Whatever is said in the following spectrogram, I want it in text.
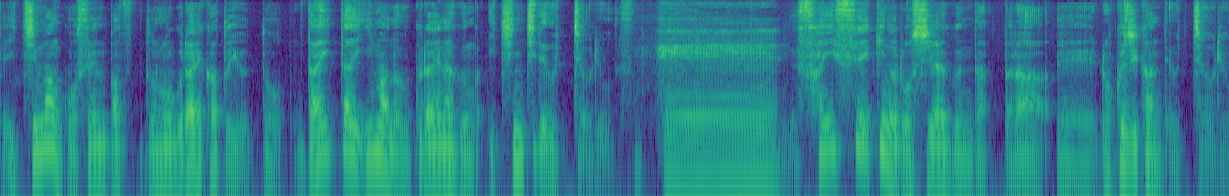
い。で1万5000発どのぐらいかというと大体今のウクライナ軍が1日で撃っちゃう量ですね。へえ最盛期のロシア軍だったら、えー6時間で撃っちゃう量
